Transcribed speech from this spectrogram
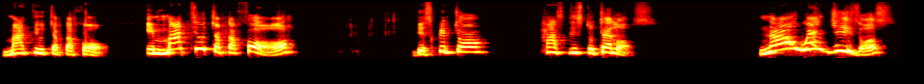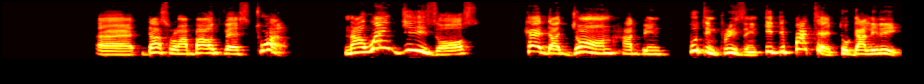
Matthew chapter 4. In Matthew chapter 4, the scripture has this to tell us. Now, when Jesus, uh, that's from about verse 12. Now, when Jesus heard that John had been put in prison, he departed to Galilee.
